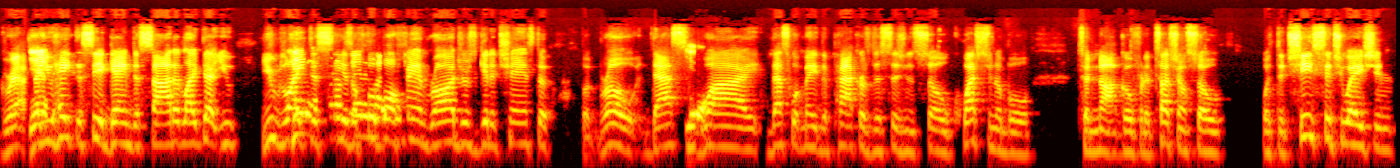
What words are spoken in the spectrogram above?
grabbed. Yeah. Now, you hate to see a game decided like that. You you like Yeah, to see as a football like- fan, Rodgers get a chance to. But bro, that's Yeah. why that's what made the Packers' decision so questionable to not go for the touchdown. So with the Chiefs situation,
